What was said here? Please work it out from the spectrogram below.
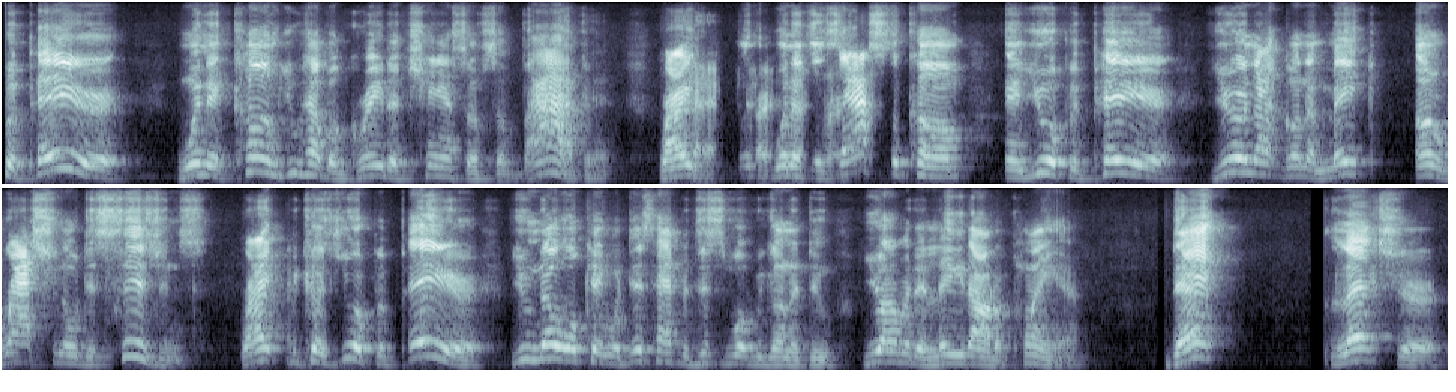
prepared when it comes, you have a greater chance of surviving, right? Right, when, right, when a that's right. disaster come and you're prepared, you're not gonna make irrational decisions, right? Because you're prepared. You know, okay, when this happens, this is what we're gonna do. You already laid out a plan. That lecture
